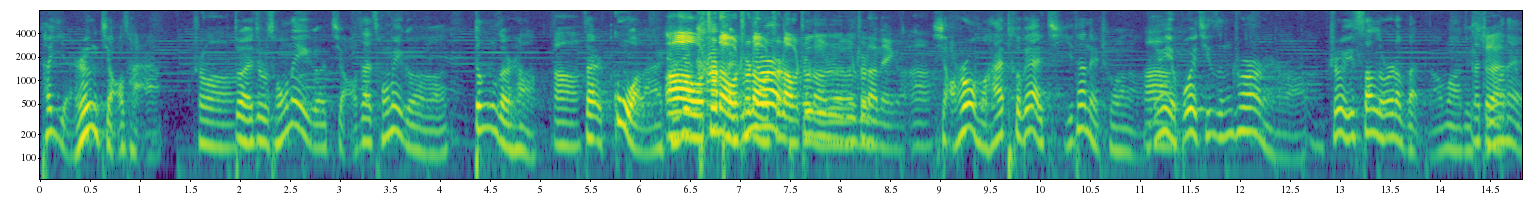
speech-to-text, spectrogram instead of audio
它也是用脚踩。是吗？对，就是从那个脚再从那个蹬子上啊再过来。啊，我知道，我知道，我知道，我知道，我知道那个啊小时候我们还特别爱骑他那车呢，啊因为也不会骑自行车那时候，只有一三轮的稳当嘛，就骑过那个，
